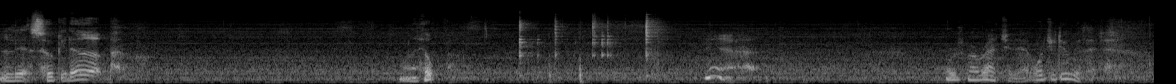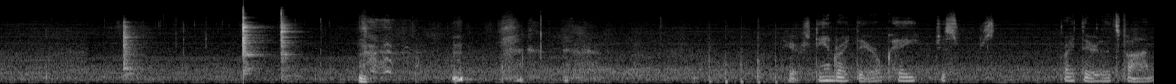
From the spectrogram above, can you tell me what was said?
let's hook it up. Want to help? Yeah. Where's my ratchet at? What'd you do with it? Here, stand right there, okay? Just, just right there, that's fine.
